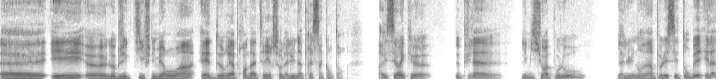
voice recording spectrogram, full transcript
et l'objectif numéro un est de réapprendre à atterrir sur la Lune après 50 ans. Ah c'est vrai que depuis l'émission Apollo, la Lune, on a un peu laissé tomber, et là,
